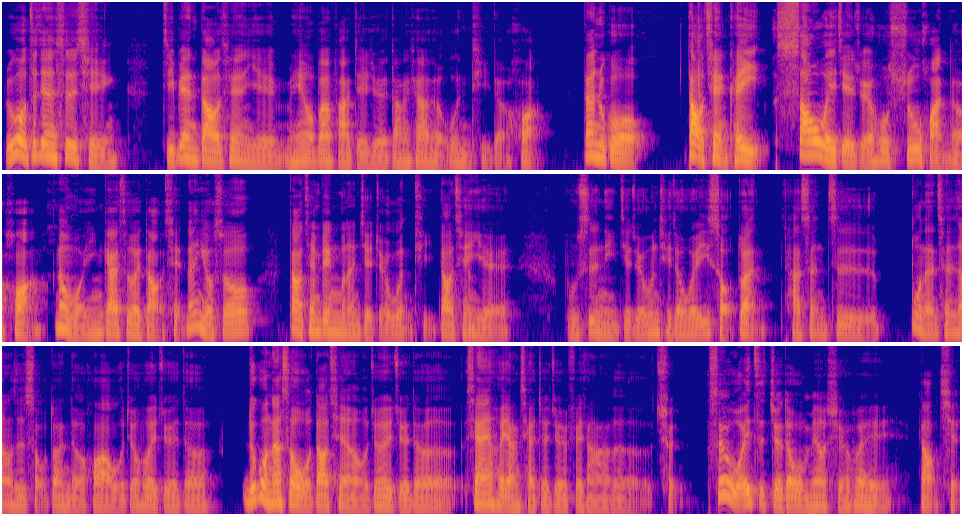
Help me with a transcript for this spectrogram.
如果这件事情，即便道歉也没有办法解决当下的问题的话，但如果道歉可以稍微解决或舒缓的话，那我应该是会道歉。但有时候道歉并不能解决问题，道歉也不是你解决问题的唯一手段，它甚至不能称上是手段的话，我就会觉得。如果那时候我道歉了，我就会觉得现在回想起来就觉得非常的蠢，所以我一直觉得我没有学会道歉，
